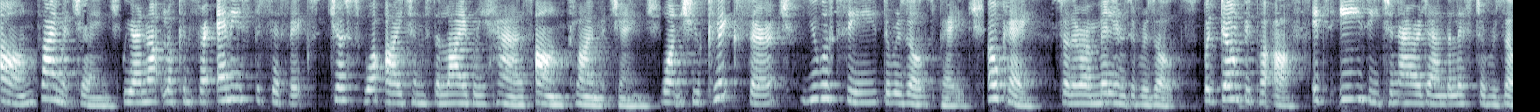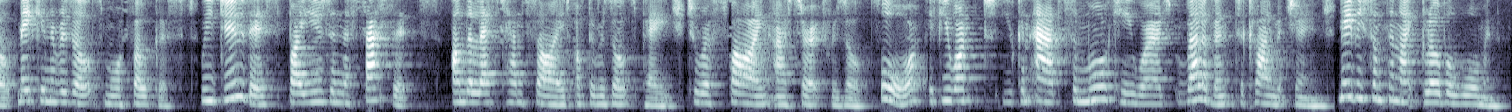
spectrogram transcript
on climate change. We are not looking for any specifics, just what items the library has on climate climate change. Once you click search, you will see the results page. Okay, so there are millions of results, but don't be put off. It's easy to narrow down the list of results, making the results more focused. We do this by using the facets on the left hand side of the results page to refine our search results. Or if you want, you can add some more keywords relevant to climate change, maybe something like global warming.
